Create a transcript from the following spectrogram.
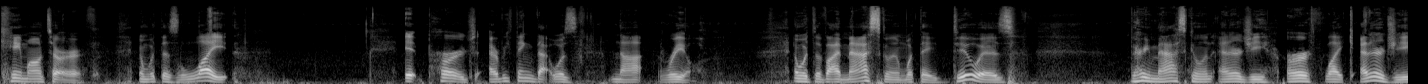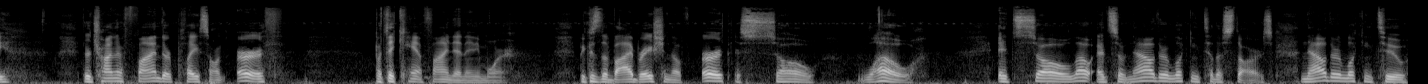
came onto Earth. And with this light, it purged everything that was not real. And with divine masculine, what they do is very masculine energy, earth like energy. They're trying to find their place on earth, but they can't find it anymore because the vibration of Earth is so low. It's so low. And so now they're looking to the stars. Now they're looking to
